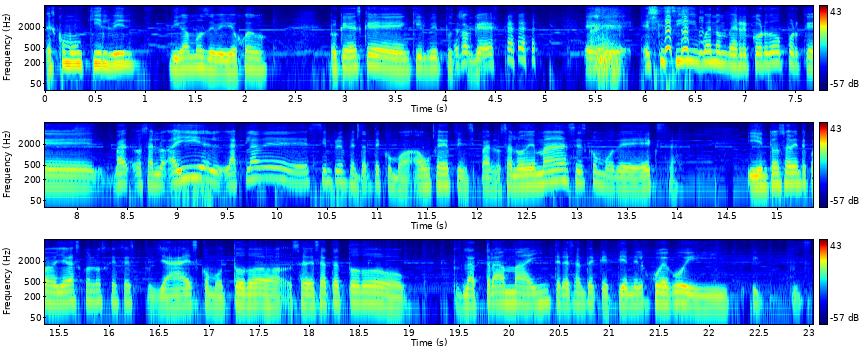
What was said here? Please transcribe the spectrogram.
Es como un Kill Bill, digamos, de videojuego. Porque es que en Kill Bill... Pues, ¿Eso qué? Eh, es que sí, bueno, me recordó porque, o sea, ahí la clave es siempre enfrentarte como a un jefe principal, o sea, lo demás es como de extra. Y entonces obviamente cuando llegas con los jefes, pues ya es como todo, se desata todo pues, la trama interesante que tiene el juego y pues,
